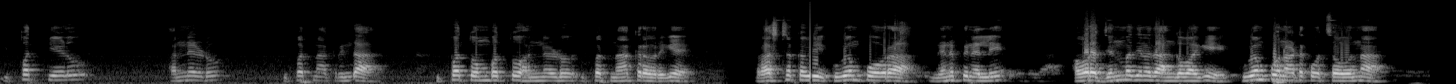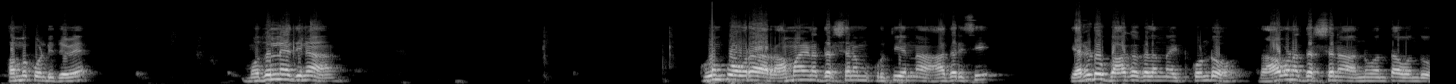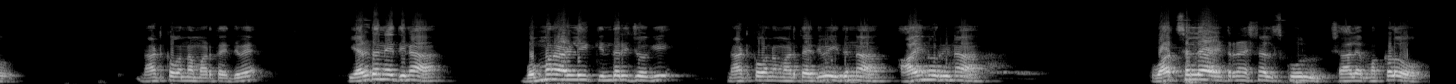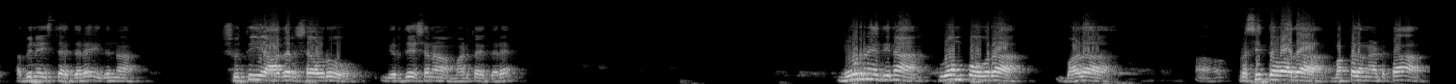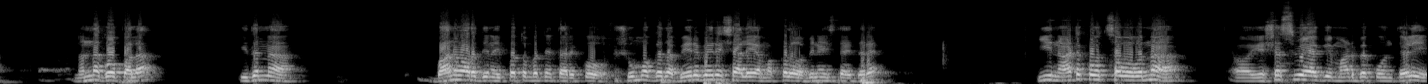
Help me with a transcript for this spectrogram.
ಇಪ್ಪತ್ತೇಳು, ಹನ್ನೆರಡು, ಇಪ್ಪತ್ನಾಲ್ಕರಿಂದ ಇಪ್ಪತ್ತೊಂಬತ್ತು, ಹನ್ನೆರಡು, ಇಪ್ಪತ್ನಾಲ್ಕರವರೆಗೆ ರಾಷ್ಟ್ರಕವಿ ಕುವೆಂಪು ಅವರ ನೆನಪಿನಲ್ಲಿ ಅವರ ಜನ್ಮದಿನದ ಅಂಗವಾಗಿ ಕುವೆಂಪು ನಾಟಕೋತ್ಸವವನ್ನು ಹಮ್ಮಿಕೊಂಡಿದ್ದೇವೆ. ಮೊದಲನೇ ದಿನ ಕುವೆಂಪು ಅವರ ರಾಮಾಯಣ ದರ್ಶನಂ ಕೃತಿಯನ್ನು ಆಧರಿಸಿ ಎರಡು ಭಾಗಗಳನ್ನು ಇಟ್ಕೊಂಡು ರಾವಣ ದರ್ಶನ ಅನ್ನುವಂಥ ಒಂದು ನಾಟಕವನ್ನ ಮಾಡ್ತಾ ಇದ್ದೇವೆ. ಎರಡನೇ ದಿನ ಬೊಮ್ಮನಹಳ್ಳಿ ಕಿಂದರಿ ಜೋಗಿ ನಾಟಕವನ್ನ ಮಾಡ್ತಾ ಇದ್ದೀವಿ. ಇದನ್ನ ಆಯನೂರಿನ ವಾತ್ಸಲ್ಯ ಇಂಟರ್ನ್ಯಾಷನಲ್ ಸ್ಕೂಲ್ ಶಾಲೆ ಮಕ್ಕಳು ಅಭಿನಯಿಸ್ತಾ ಇದ್ದಾರೆ. ಇದನ್ನ ಶ್ರುತಿ ಆದರ್ಶ ಅವರು ನಿರ್ದೇಶನ ಮಾಡ್ತಾ ಇದ್ದಾರೆ. ಮೂರನೇ ದಿನ ಕುವೆಂಪು ಅವರ ಬಹಳ ಪ್ರಸಿದ್ಧವಾದ ಮಕ್ಕಳ ನಾಟಕ ನನ್ನ ಗೋಪಾಲ. ಇದನ್ನ ಭಾನುವಾರ ದಿನ ಇಪ್ಪತ್ತೊಂಬತ್ತನೇ ತಾರೀಕು ಶಿವಮೊಗ್ಗದ ಬೇರೆ ಬೇರೆ ಶಾಲೆಯ ಮಕ್ಕಳು ಅಭಿನಯಿಸ್ತಾ ಇದ್ದಾರೆ. ಈ ನಾಟಕೋತ್ಸವವನ್ನ ಯಶಸ್ವಿಯಾಗಿ ಮಾಡಬೇಕು ಅಂತೇಳಿ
